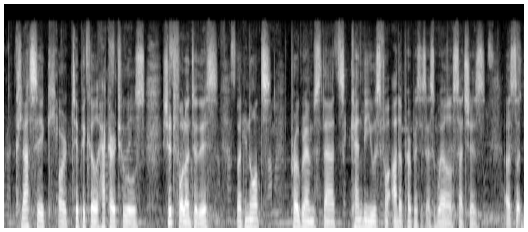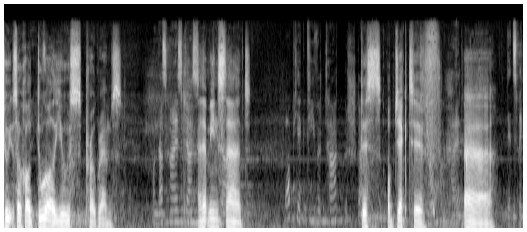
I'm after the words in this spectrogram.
oder classic or typical hacker tools should fall into this, but not programs that can be used for other purposes as well, such as uh, so-called dual-use programs. Und das heißt, dass And that means that this objective uh, der Zweck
